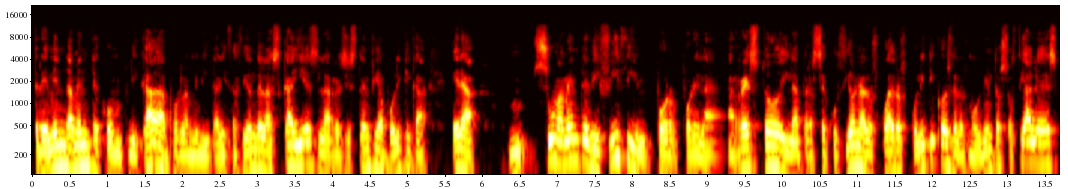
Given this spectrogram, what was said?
tremendamente complicada por la militarización de las calles, la resistencia política era sumamente difícil por, el arresto y la persecución a los cuadros políticos de los movimientos sociales,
